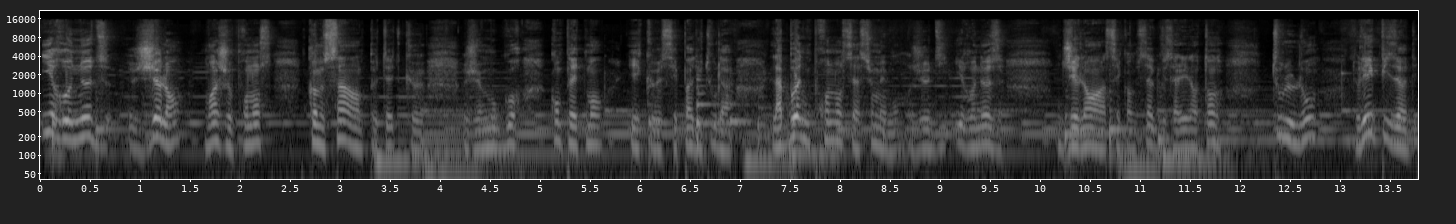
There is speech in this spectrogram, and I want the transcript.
Ironeusz Gelan. Moi je prononce comme ça, hein. peut-être que je m'ougoure complètement et que c'est pas du tout la, bonne prononciation, mais bon, je dis Ironeusz Gelan, hein. c'est comme ça que vous allez l'entendre tout le long de l'épisode.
